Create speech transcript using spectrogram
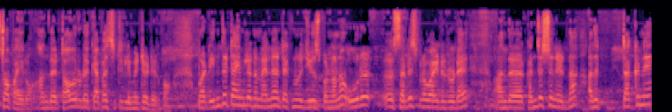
ஸ்டாப் ஆயிரும். அந்த டவரோட கெப்பாசிட்டி லிமிட்டட் இருக்கும். பட் இந்த டைமில் நம்ம என்ன டெக்னாலஜி யூஸ் பண்ணோம்னா ஒரு சர்வீஸ் ப்ரொவைடரோட அந்த கன்ஜஷன் இருந்தால் அது டக்குன்னு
